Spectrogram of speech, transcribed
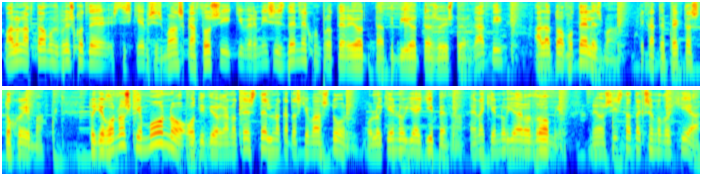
Μάλλον αυτά όμως βρίσκονται στις σκέψεις μας καθώς οι κυβερνήσεις δεν έχουν προτεραιότητα την ποιότητα ζωής του εργάτη αλλά το αποτέλεσμα και κατ' επέκταση το χρήμα. Το γεγονός και μόνο ότι οι διοργανωτές θέλουν να κατασκευαστούν ολοκένουργια γήπεδα, ένα καινούριο αεροδρόμιο, νεοσύστατα ξενοδοχεία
